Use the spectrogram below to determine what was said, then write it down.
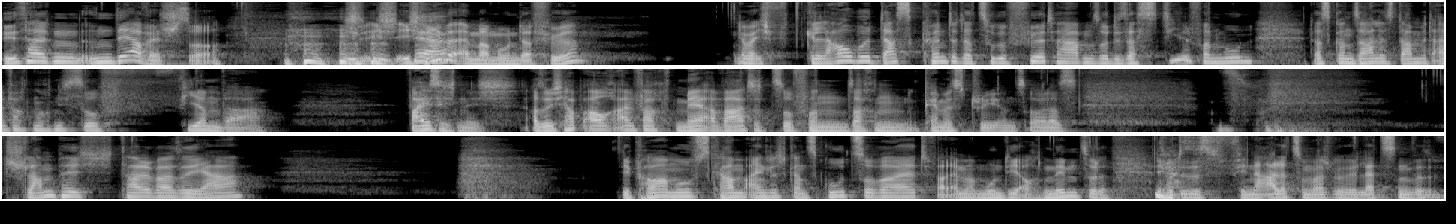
die ist halt ein, ein Derwisch, so. Ich, ich, ich Ja. liebe Ember Moon dafür. Aber ich glaube, das könnte dazu geführt haben, so dieser Stil von Moon, dass Gonzales damit einfach noch nicht so firm war. Weiß ich nicht. Also ich habe auch einfach mehr erwartet so von Sachen Chemistry und so. Das schlampig teilweise, ja. Die Power Moves kamen eigentlich ganz gut soweit, weil Emma Moon die auch nimmt. So, so Ja. dieses Finale zum Beispiel, letzten,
